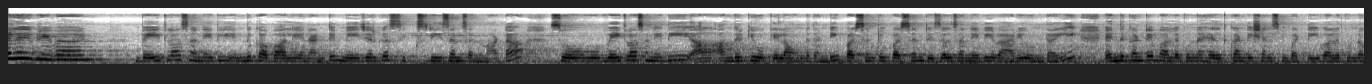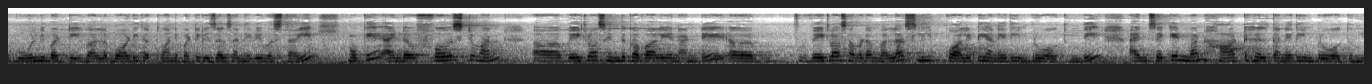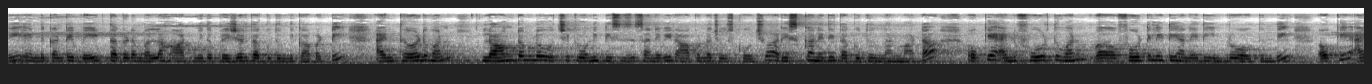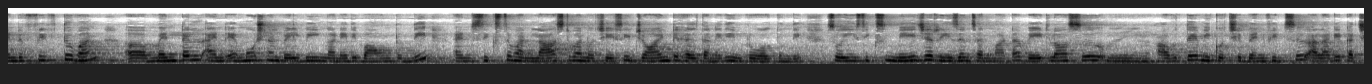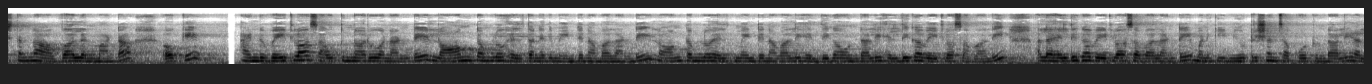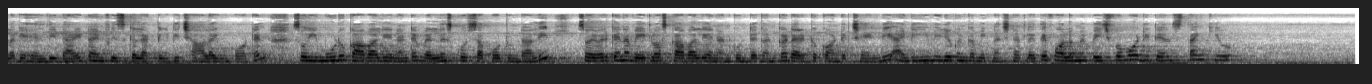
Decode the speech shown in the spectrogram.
Hello everyone wait loss అనేది ఎందుకు అవ్వాలి అని అంటే మేజర్గా సిక్స్ రీజన్స్ అనమాట సో వెయిట్ లాస్ అనేది అందరికీ ఒకేలా ఉండదండి. పర్సన్ టు పర్సన్ రిజల్ట్స్ అనేవి వ్యారీ ఉంటాయి. ఎందుకంటే వాళ్ళకున్న హెల్త్ కండిషన్స్ని బట్టి వాళ్ళకున్న గోల్ని బట్టి వాళ్ళ బాడీ తత్వాన్ని బట్టి రిజల్ట్స్ అనేవి వస్తాయి. Okay and first one weight loss ఎందుకు అవ్వాలి అని అంటే uh, వెయిట్ లాస్ అవ్వడం వల్ల స్లీప్ క్వాలిటీ అనేది ఇంప్రూవ్ అవుతుంది. And second one heart health అనేది ఇంప్రూవ్ అవుతుంది. ఎందుకంటే వెయిట్ తగ్గడం వల్ల హార్ట్ మీద ప్రెషర్ తగ్గుతుంది కాబట్టి. అండ్ థర్డ్ వన్ లాంగ్ టర్మ్లో వచ్చే క్రోనిక్ డిసీజెస్ అనేవి రాకుండా చూసుకోవచ్చు. ఆ రిస్క్ అనేది తగ్గుతుందన్నమాట. Okay and fourth one fertility అనేది ఇంప్రూవ్ అవుతుంది. Okay and fifth one mental and emotional wellbeing అనేది బాగుంటుంది. And sixth one last one వచ్చేసి జాయింట్ హెల్త్ అనేది ఇంప్రూవ్ అవుతుంది. సో ఈ సిక్స్ మేజర్ రీజన్స్ అనమాట వెయిట్ లాస్ Mm, అవుతే మీకు వచ్చే బెనిఫిట్స్ అలాగే ఖచ్చితంగా అవ్వాలన్నమాట. ఓకే? అండ్ వెయిట్ లాస్ అవుతున్నారు అని అంటే లాంగ్ టర్మ్లో హెల్త్ అనేది మెయింటైన్ అవ్వాలండి. లాంగ్ టర్మ్లో హెల్త్ మెయింటైన్ అవ్వాలి హెల్దీగా ఉండాలి హెల్దీగా వెయిట్ లాస్ అవ్వాలి. అలా హెల్తీగా వెయిట్ లాస్ అవ్వాలంటే మనకి న్యూట్రిషన్ సపోర్ట్ ఉండాలి అలాగే healthy diet and physical activity చాలా ఇంపార్టెంట్ సో ఈ మూడు కావాలి అని అంటే వెల్నెస్ కోచ్ సపోర్ట్ ఉండాలి. సో ఎవరికైనా వెయిట్ లాస్ కావాలి అని అనుకుంటే కనుక డైరెక్ట్గా కాంటాక్ట్ చేయండి. అండ్ ఈ వీడియో కనుక మీకు నచ్చినట్లయితే follow my page for more details thank you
